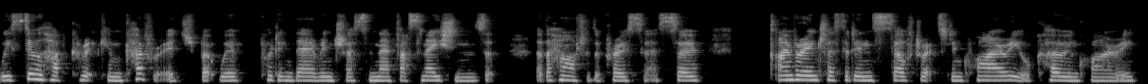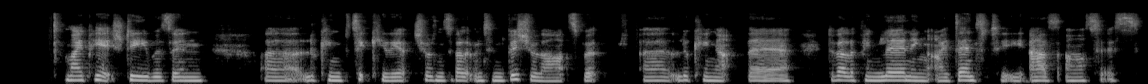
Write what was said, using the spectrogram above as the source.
we still have curriculum coverage, but we're putting their interests and their fascinations at, at the heart of the process. So I'm very interested in self-directed inquiry or co-inquiry. My PhD was in uh, looking particularly at children's development in visual arts, but uh, looking at their developing learning identity as artists.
